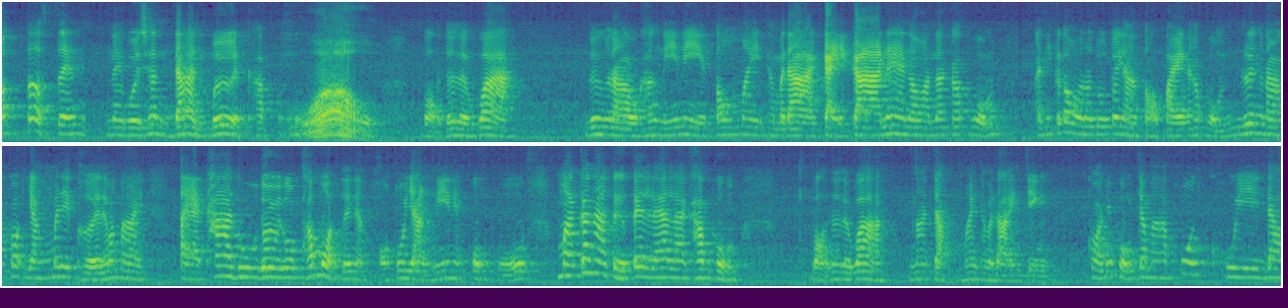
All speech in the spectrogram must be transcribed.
ด็อกเตอร์สเตรนในเวอร์ชันด้านมืดครับ ว้าว บอกได้เลยว่า เรื่องราวครั้งนี้นี่ต้องไม่ธรรมดาไก่กาแน่นอนนะครับผม อันนี้ก็ต้องเราดูตัวอย่างต่อไปนะครับผม เรื่องราวก็ยังไม่ได้เผยอะไรมากมาย แต่ถ้าดูโดยรวมทั้งหมดเลยเนี่ยของตัวอย่างนี้เนี่ยโอ้โห มันก็น่าตื่นเต้นแล้วแหละครับผม บอกได้เลยว่าน่าจะไม่ธรรมดาจริงๆ ก่อนที่ผมจะมาพูดคุยเดา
